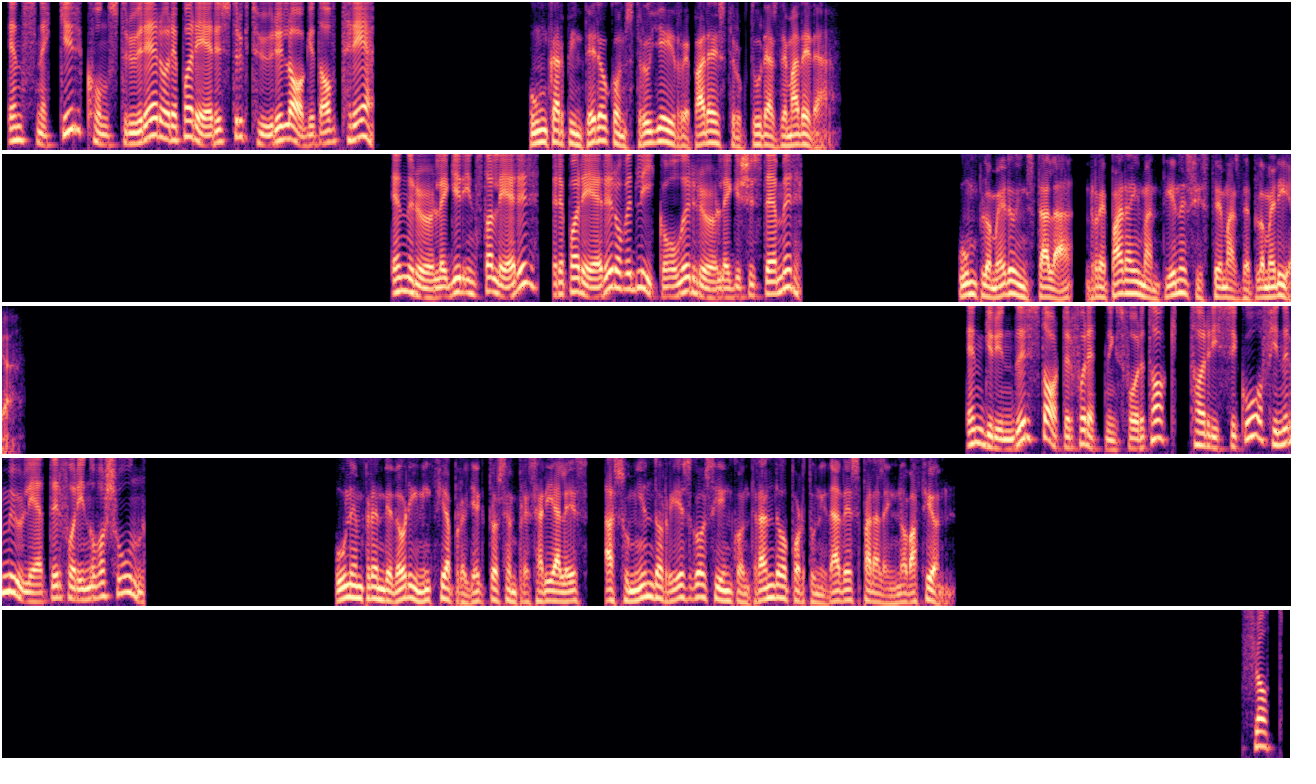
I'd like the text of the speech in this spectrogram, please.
En snekker konstruerer og reparerer strukturer laget av tre. Un carpintero construye y repara estructuras de madera. En rørlegger installerer, reparerer og vedlikeholder rørleggersystemer. Un plomero instala, repara y mantiene sistemas de plomería. En gründer starter forretningsforetak, tar risiko og finner muligheter for innovasjon. Un emprendedor inicia proyectos empresariales, asumiendo riesgos y encontrando oportunidades para la innovación. Flott!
